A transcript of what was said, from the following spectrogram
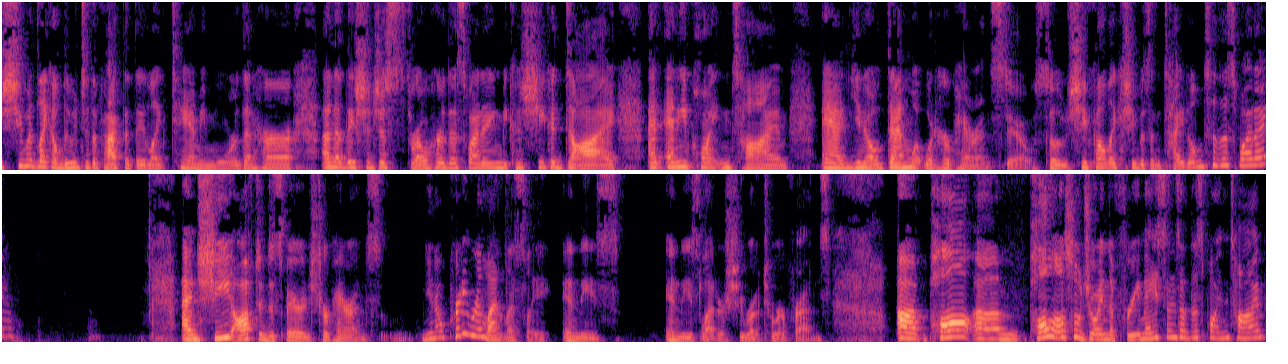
She would like allude to the fact that they like Tammy more than her and that they should just throw her this wedding because she could die at any point in time. And, you know, then what would her parents do? So she felt like she was entitled to this wedding. And she often disparaged her parents, you know, pretty relentlessly in these in these letters she wrote to her friends. Uh, Paul, um, Paul also joined the Freemasons at this point in time.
